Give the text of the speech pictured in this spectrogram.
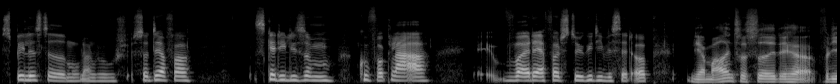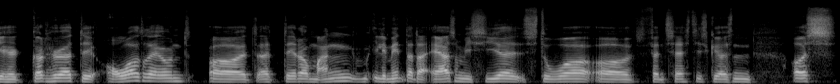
spillestedet Moulin Rouge. Så derfor skal de ligesom kunne forklare, Øh, hvad det er for et stykke, de vil sætte op. Jeg er meget interesseret i det her, fordi jeg kan godt høre, at det er overdrevent, og at det er der jo mange elementer, der er, som I siger, store og fantastiske, og sådan også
